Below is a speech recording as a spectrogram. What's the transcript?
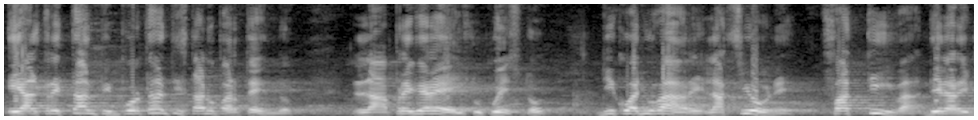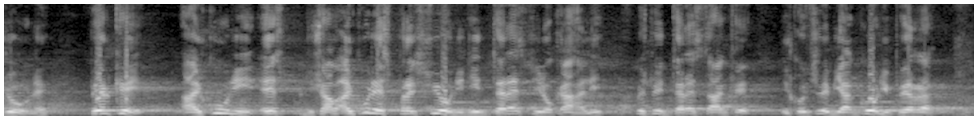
e altrettanto importanti stanno partendo. La pregherei su questo di coadiuvare l'azione fattiva della Regione perché alcuni, diciamo, alcune espressioni di interessi locali, questo interessa anche il Consiglio Bianconi per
